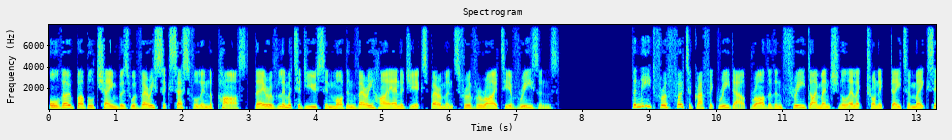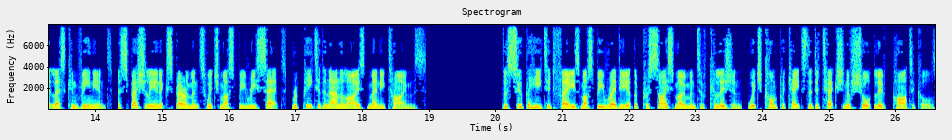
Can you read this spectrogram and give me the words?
Although bubble chambers were very successful in the past, they are of limited use in modern very high-energy experiments for a variety of reasons. The need for a photographic readout rather than three-dimensional electronic data makes it less convenient, especially in experiments which must be reset, repeated and analyzed many times. The superheated phase must be ready at the precise moment of collision, which complicates the detection of short-lived particles.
